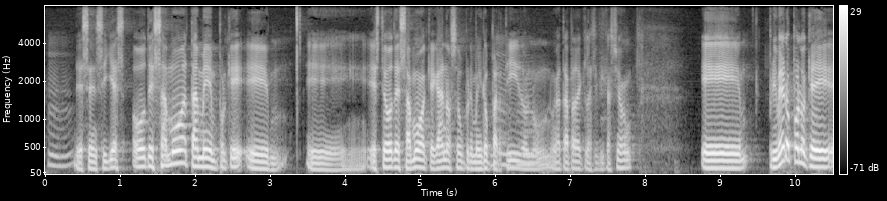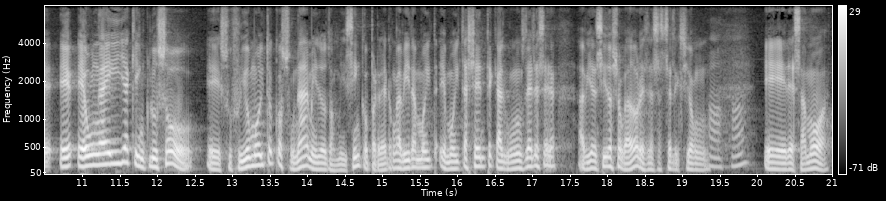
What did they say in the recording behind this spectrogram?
uh -huh. de sencillez, o de Samoa tamén, porque... Eh, eh, este o de Samoa que gana o seu primeiro partido uh -huh. nunha etapa de clasificación eh, primeiro polo que é, é unha illa que incluso eh, sufriu moito co tsunami do 2005 perderon a vida moita, e moita xente que algúns deles era, habían sido xogadores desa selección uh -huh. eh, de Samoa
